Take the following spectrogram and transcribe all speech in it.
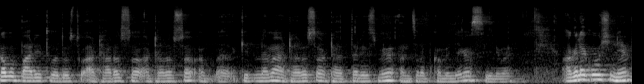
कब पारित हुआ दोस्तों? अठारह सौ कितना में? अठारह सौ अठहत्तर, इसमें आंसर आपका मिल जाएगा सी नंबर अगला क्वेश्चन है,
